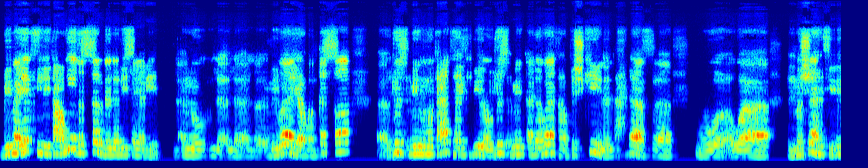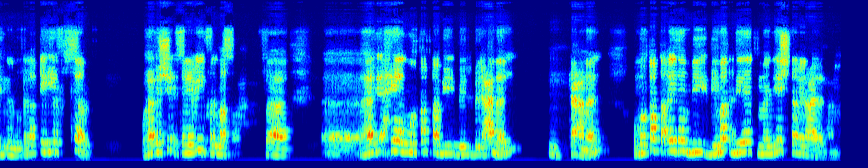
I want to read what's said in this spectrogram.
بما يكفي لتعويض السرد الذي سيغيب لأنه الرواية والقصة جزء من متعتها الكبيرة وجزء من أدواتها وتشكيل الأحداث والمشاهد في ذهن المتلقي هي في السرد. وهذا الشيء سيغيب في المسرح. فهذه آه، أحيانا مرتبطة بالعمل كعمل ومرتبطة أيضا بمقدرة من يشتغل على العمل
